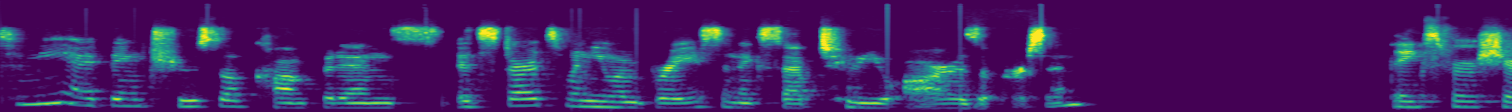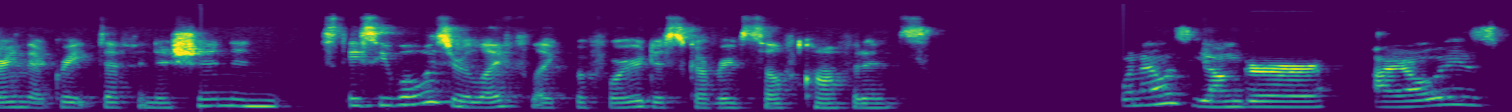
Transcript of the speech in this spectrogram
To me, I think true self confidence, it starts when you embrace and accept who you are as a person. Thanks for sharing that great definition. And Stacy, what was your life like before you discovered self confidence? When I was younger, I always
